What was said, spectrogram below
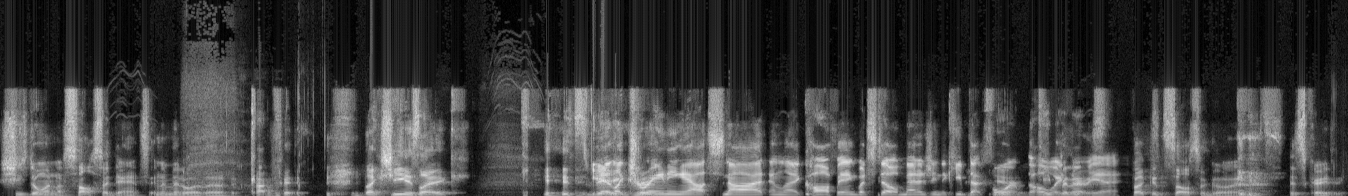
she's doing a salsa dance in the middle of the carpet. like she is like it's Yeah, very like crazy. draining out snot and like coughing, but still managing to keep that form Yeah, the whole way through. that Yeah, Fucking salsa going. It's, it's crazy.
